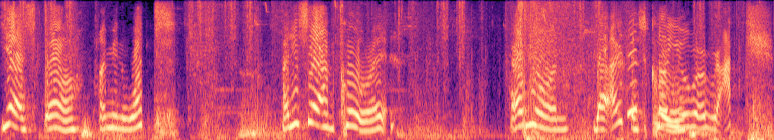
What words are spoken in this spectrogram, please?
Yes, the I mean what? I just say I'm cool, right? Everyone that I just cool. you a rich.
